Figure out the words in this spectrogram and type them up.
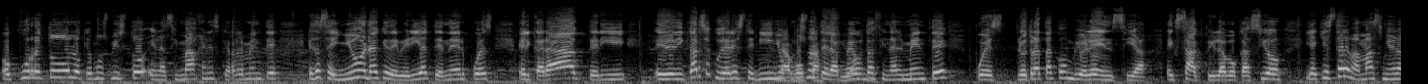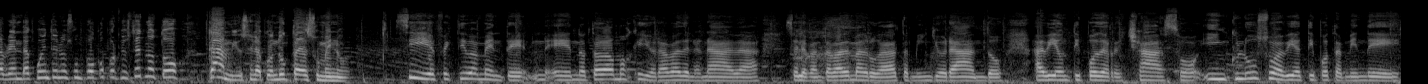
ocurre todo lo que hemos visto en las imágenes, que realmente esa señora que debería tener pues el carácter y, dedicarse a cuidar a este niño, porque es una terapeuta finalmente, pues lo trata con violencia, exacto, y la vocación. Y aquí está la mamá, señora Brenda, cuéntenos un poco porque usted notó cambios en la conducta de su menor. Sí, efectivamente, eh, notábamos que lloraba de la nada, se levantaba de madrugada también llorando, había un tipo de rechazo, incluso había tipo también de,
